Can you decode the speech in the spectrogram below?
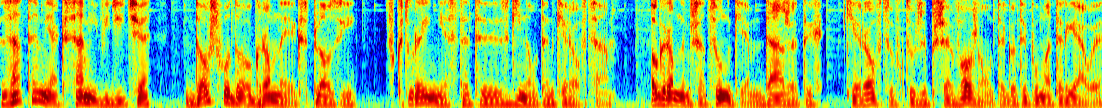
Zatem, jak sami widzicie, doszło do ogromnej eksplozji, w której niestety zginął ten kierowca. Ogromnym szacunkiem darzę tych kierowców, którzy przewożą tego typu materiały,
